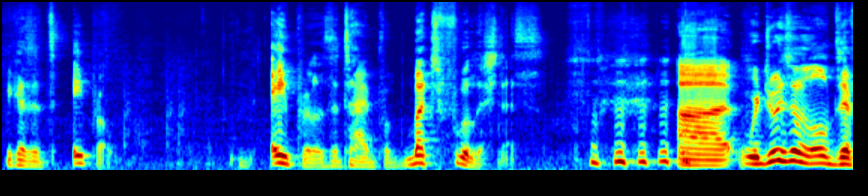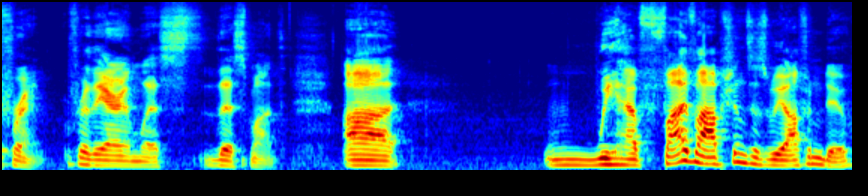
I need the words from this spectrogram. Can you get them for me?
because it's April, April is a time for much foolishness. uh, we're doing something a little different for the Iron List this month. Uh, we have five options, as we often do.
